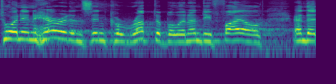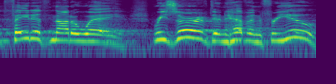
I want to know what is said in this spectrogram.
to an inheritance incorruptible and undefiled, and that fadeth not away, reserved in heaven for you,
